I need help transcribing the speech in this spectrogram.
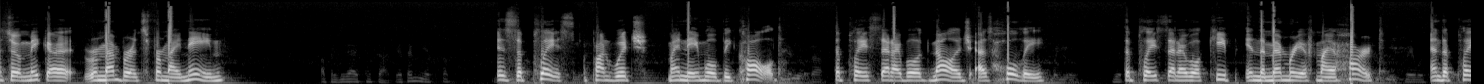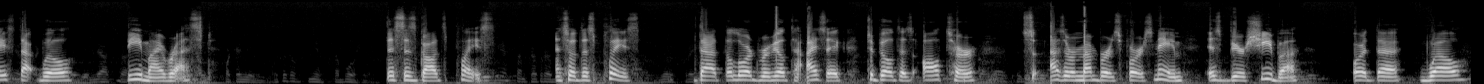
And so make a remembrance for my name is the place upon which my name will be called, the place that I will acknowledge as holy, the place that I will keep in the memory of my heart, and the place that will be my rest. This is God's place. And so, this place that the Lord revealed to Isaac to build his altar as a remembrance for his name is Beersheba, or the well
